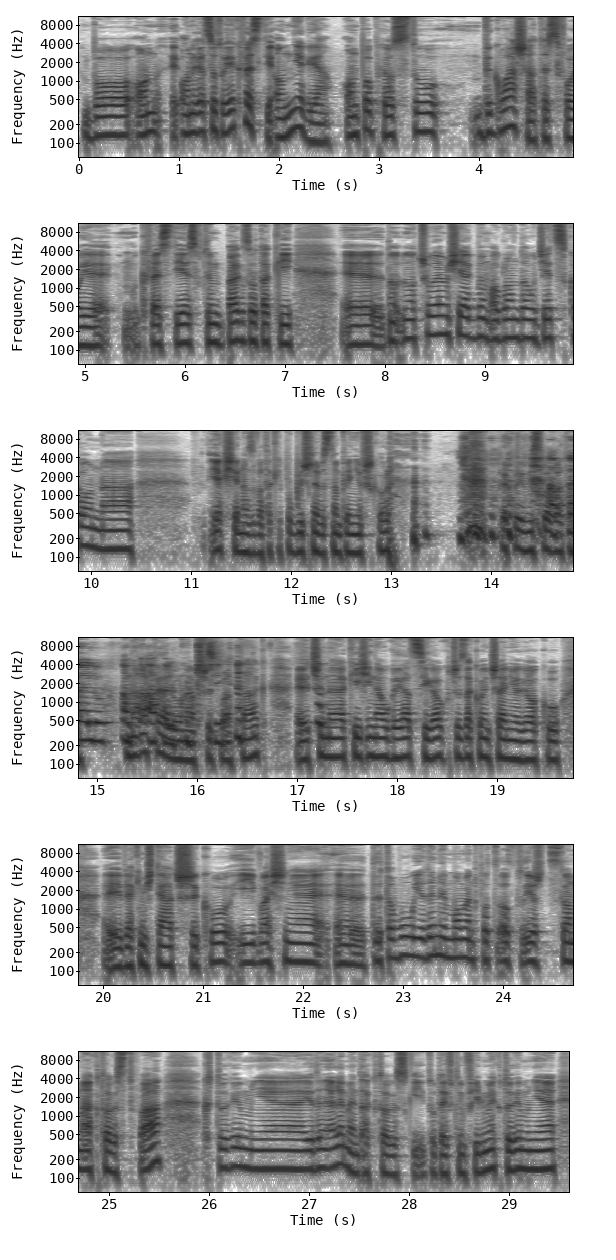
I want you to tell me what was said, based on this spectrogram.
bo on, on recytuje kwestie, on nie gra. On po prostu wygłasza te swoje kwestie. Jest w tym bardzo taki... E, no, no czułem się, jakbym oglądał dziecko na... Jak się nazywa takie publiczne wystąpienie w szkole? Brakuje mi słowa. Apelu, tak. Na apelu apel na przykład, tak? E, czy na jakiejś inauguracji roku, czy zakończeniu roku e, w jakimś teatrzyku i właśnie e, to był jedyny moment pod, od strony aktorstwa, który mnie, jeden element aktorski tutaj w tym filmie, który mnie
